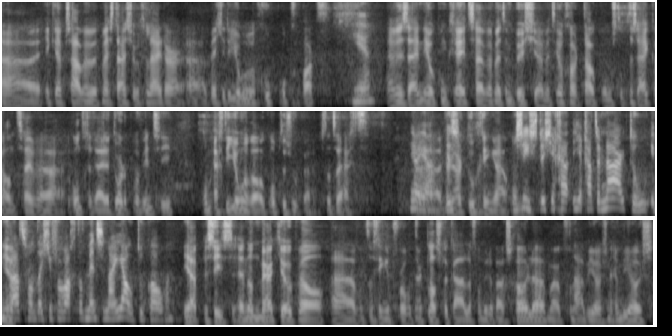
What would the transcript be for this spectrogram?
uh, ik heb samen met mijn stagebegeleider uh, een beetje de jongere groep opgepakt. Ja. En we zijn heel concreet zijn we met een busje met heel groot touwkomst op de zijkant zijn we rondgereden door de provincie om echt die jongeren ook op te zoeken. Dus dat we echt ja, ja. Uh, er dus, naartoe gingen. Om... Precies, dus je gaat, je gaat er naartoe in ja. plaats van dat je verwacht dat mensen naar jou toe komen. Ja, precies. En dan merk je ook wel, uh, want we gingen bijvoorbeeld naar klaslokalen van middelbare scholen, maar ook van HBO's en MBO's.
